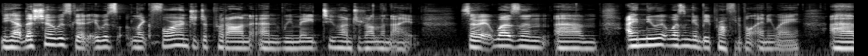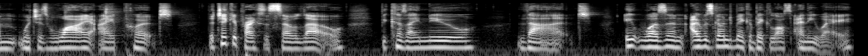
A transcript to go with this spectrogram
yeah, the show was good. It was like 400 to put on and we made 200 on the night. So it wasn't um I knew it wasn't going to be profitable anyway, um which is why I put the ticket prices so low because I knew that it wasn't I was going to make a big loss anyway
